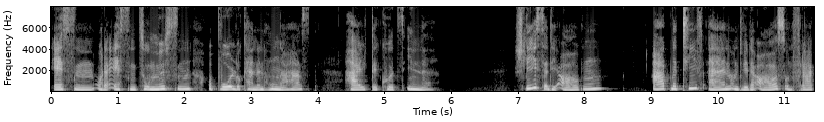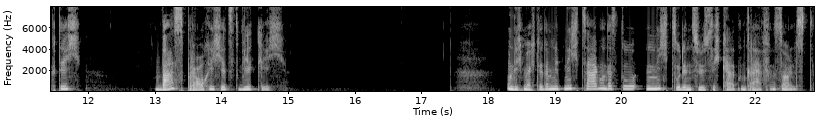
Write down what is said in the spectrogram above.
essen oder essen zu müssen, obwohl du keinen Hunger hast, halte kurz inne. Schließe die Augen, atme tief ein und wieder aus und frag dich, was brauche ich jetzt wirklich? Und ich möchte damit nicht sagen, dass du nicht zu den Süßigkeiten greifen sollst.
